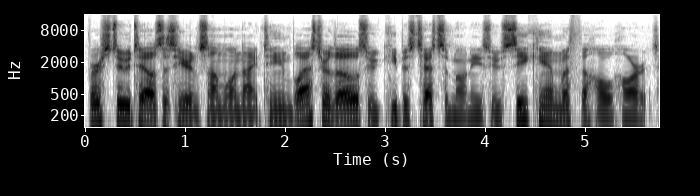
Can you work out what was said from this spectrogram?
Verse 2 tells us here in Psalm 119 Blessed are those who keep His testimonies, who seek Him with the whole heart.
